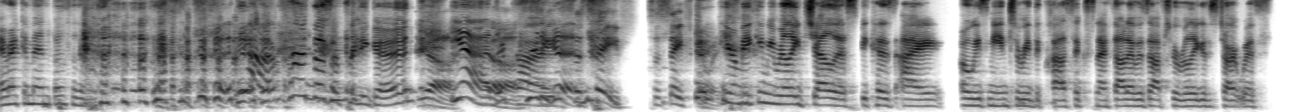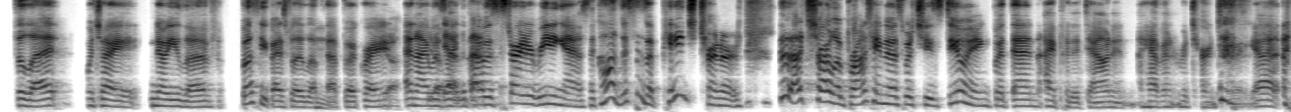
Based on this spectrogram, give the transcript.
I recommend both of them. yeah, I've heard those are pretty good. Yeah. Yeah, yeah. they're pretty good. It's a safe. It's a safe choice. You're making me really jealous because I always mean to read the classics and I thought I was off to a really good start with Villette which I know you love. Both of you guys really love mm. that book, right? Yeah. And I was yeah, like, I was started reading it. I was like, oh, this is a page turner. That Charlotte Bronte knows what she's doing. But then I put it down and I haven't returned to it yet.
